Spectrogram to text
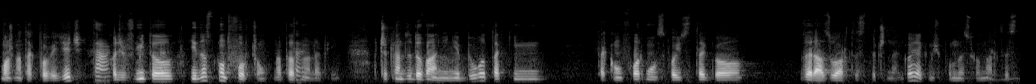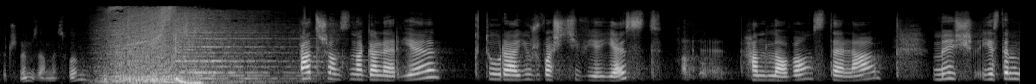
można tak powiedzieć? Tak. Choć brzmi to jednostką twórczą, na pewno Tak. lepiej. A czy kandydowanie nie było takim, taką formą swoistego wyrazu artystycznego, jakimś pomysłem artystycznym, zamysłem? Patrząc na galerię, która już właściwie jest e, handlową, Stella, myśl, jestem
